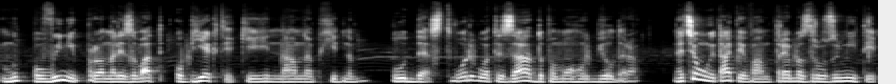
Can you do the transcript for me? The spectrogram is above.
ми повинні проаналізувати об'єкт, який нам необхідно буде створювати за допомогою білдера. На цьому етапі вам треба зрозуміти,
